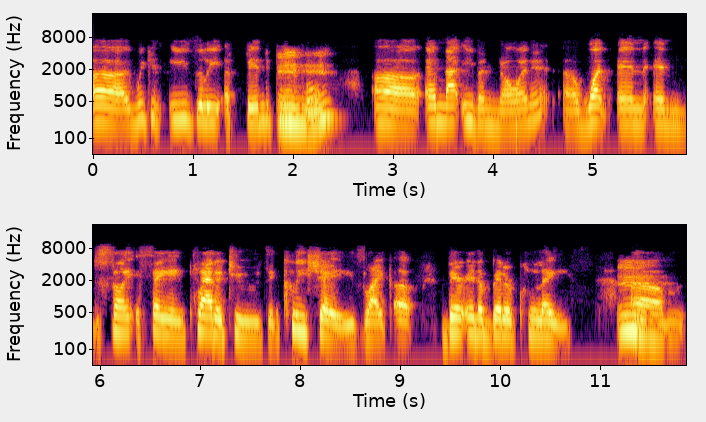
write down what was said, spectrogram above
uh, we can easily offend people. Mhm. Uh, and not even knowing it. Uh, what and and say, saying platitudes and cliches like uh, they're in a better place, Mm. um,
